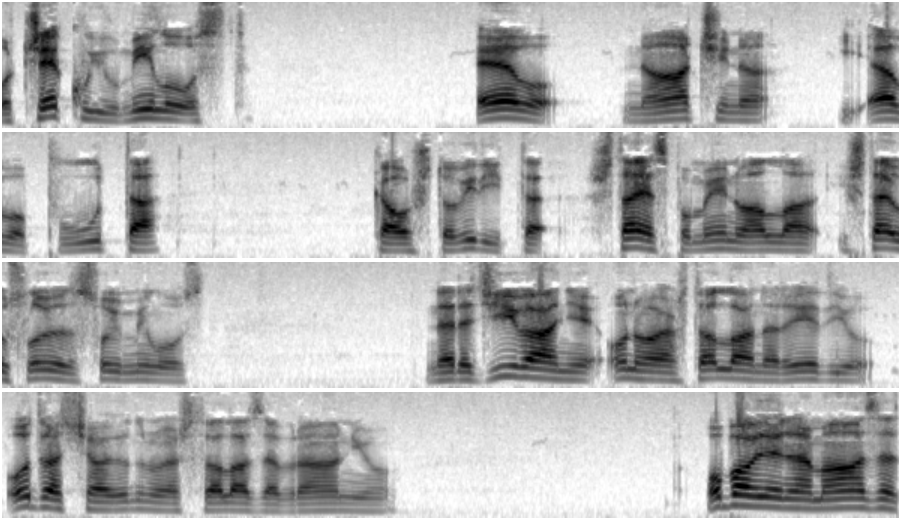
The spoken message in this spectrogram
očekuju milost, evo načina i evo puta, kao što vidite šta je spomenuo Allah i šta je uslovio za svoju milost, naređivanje onoga što Allah naredio, odvraćanje od onoga što Allah zabranio, obavljanje namaza,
